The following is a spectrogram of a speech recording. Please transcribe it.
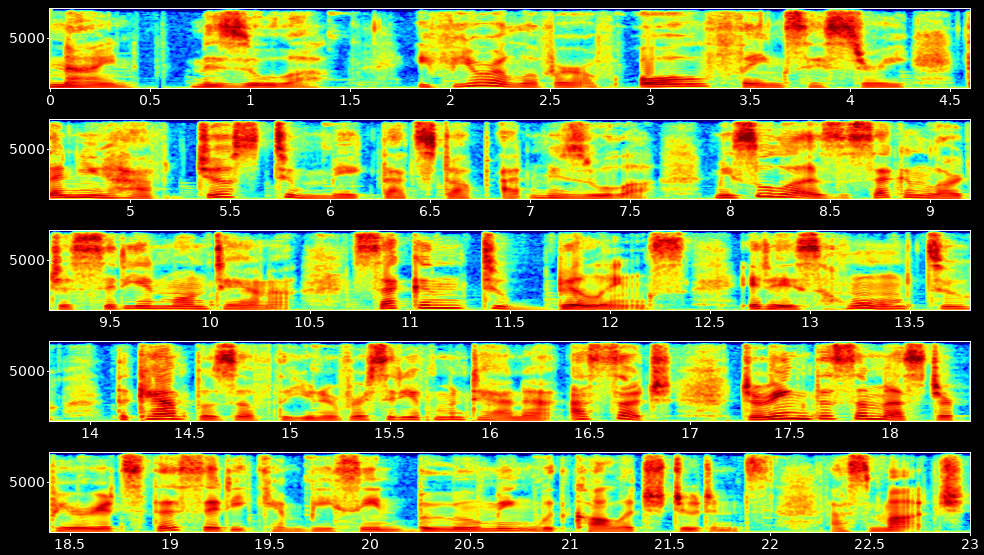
9. Missoula. If you're a lover of all things history, then you have just to make that stop at Missoula. Missoula is the second largest city in Montana, second to Billings. It is home to the campus of the University of Montana. As such, during the semester periods, this city can be seen blooming with college students as much.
